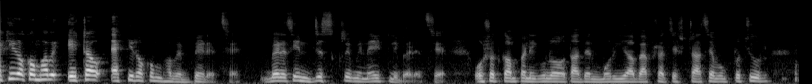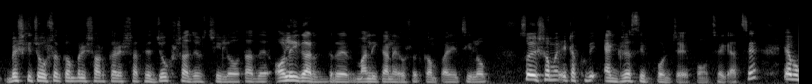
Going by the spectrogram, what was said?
একই রকমভাবে এটাও একই রকমভাবে বেড়েছে। বেড়েছে ইনডিসক্রিমিনেটলি বেড়েছে। ঔষধ কোম্পানিগুলো তাদের মরিয়া ব্যবসার চেষ্টা আছে এবং প্রচুর বেশ কিছু ঔষধ কোম্পানি সরকারের সাথে যোগসাজশ ছিল তাদের অলিগারদের মালিকানায় ওষুধ কোম্পানি ছিল। সো এই সময় এটা খুবই অ্যাগ্রেসিভ পর্যায়ে পৌঁছে গেছে এবং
